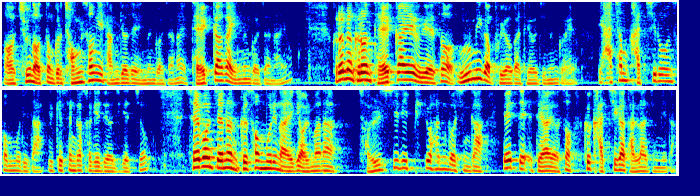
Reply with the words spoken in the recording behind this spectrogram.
어, 준 어떤 그런 정성이 담겨져 있는 거잖아요. 대가가 있는 거잖아요. 그러면 그런 대가에 의해서 의미가 부여가 되어지는 거예요. 야, 참 가치로운 선물이다. 이렇게 생각하게 되어지겠죠. 세 번째는 그 선물이 나에게 얼마나 절실히 필요한 것인가 에 대하여서 그 가치가 달라집니다.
